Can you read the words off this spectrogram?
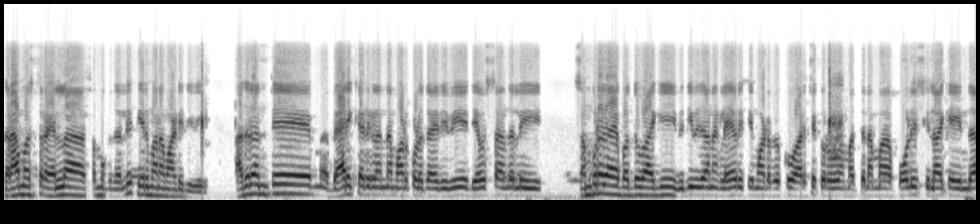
ಗ್ರಾಮಸ್ಥರ ಎಲ್ಲ ಸಮ್ಮುಖದಲ್ಲಿ ತೀರ್ಮಾನ ಮಾಡಿದೀವಿ ಅದರಂತೆ ಬ್ಯಾರಿಕೇಡ್ ಗಳನ್ನ ಮಾಡ್ಕೊಳ್ತಾ ಇದೀವಿ ದೇವಸ್ಥಾನದಲ್ಲಿ ಸಂಪ್ರದಾಯಬದ್ಧವಾಗಿ ವಿಧಿವಿಧಾನಗಳು ಯಾವ ರೀತಿ ಮಾಡಬೇಕು, ಅರ್ಚಕರು ಮತ್ತೆ ನಮ್ಮ ಪೊಲೀಸ್ ಇಲಾಖೆಯಿಂದ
